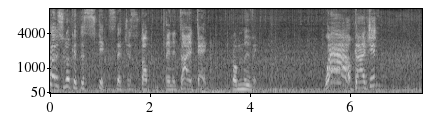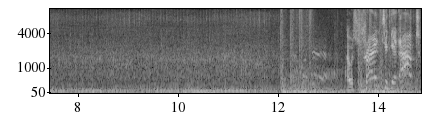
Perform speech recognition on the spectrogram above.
Close look at the sticks that just stop an entire tank from moving. Wow, Gaijin! I was trying to get out!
